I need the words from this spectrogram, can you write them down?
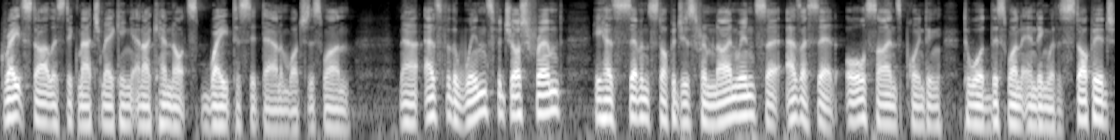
Great stylistic matchmaking, and I cannot wait to sit down and watch this one. Now, as for the wins for Josh Fremd, he has seven stoppages from nine wins. So, as I said, all signs pointing toward this one ending with a stoppage.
